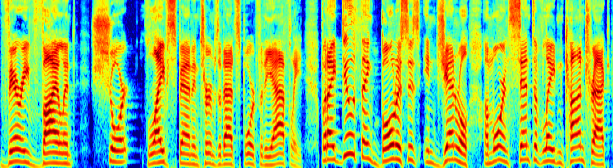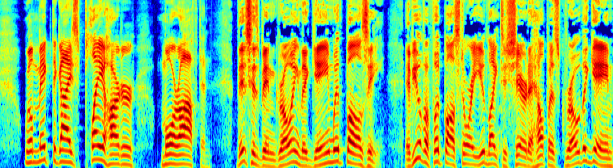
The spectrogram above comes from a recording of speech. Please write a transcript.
very violent, short lifespan in terms of that sport for the athlete. But I do think bonuses in general, a more incentive laden contract, will make the guys play harder more often. This has been Growing the Game with Ballsy. If you have a football story you'd like to share to help us grow the game,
